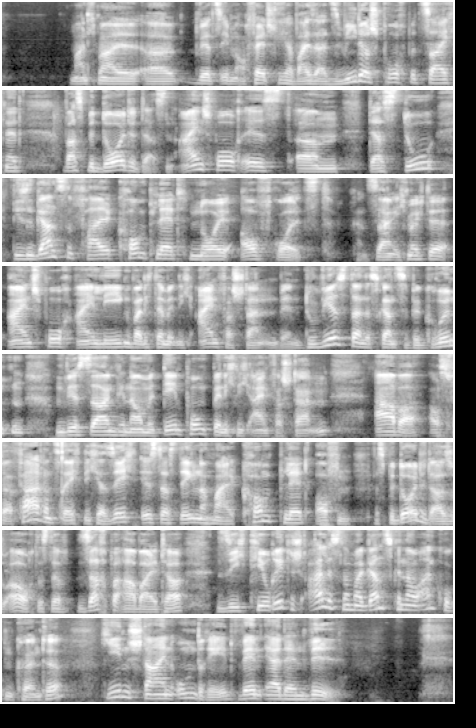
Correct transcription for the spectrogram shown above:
Manchmal äh, wird es eben auch fälschlicherweise als Widerspruch bezeichnet. Was bedeutet das? Ein Einspruch ist, ähm, dass du diesen ganzen Fall komplett neu aufrollst. Kannst sagen, ich möchte Einspruch einlegen, weil ich damit nicht einverstanden bin. Du wirst dann das Ganze begründen und wirst sagen, genau mit dem Punkt bin ich nicht einverstanden. Aber aus verfahrensrechtlicher Sicht ist das Ding nochmal komplett offen. Das bedeutet also auch, dass der Sachbearbeiter sich theoretisch alles nochmal ganz genau angucken könnte, jeden Stein umdreht, wenn er denn will.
